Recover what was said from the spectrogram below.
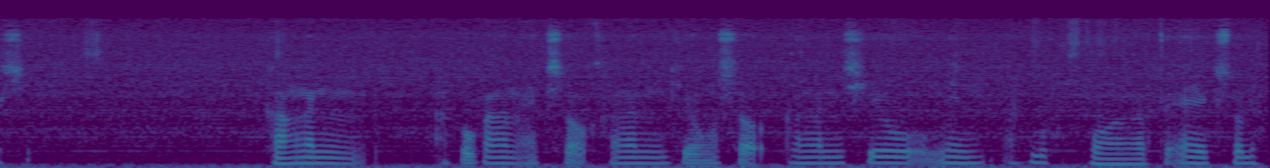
sekali. Kangen aku kangen EXO kangen Kyungso kangen Xiumin aduh gua ngerti EXO deh.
